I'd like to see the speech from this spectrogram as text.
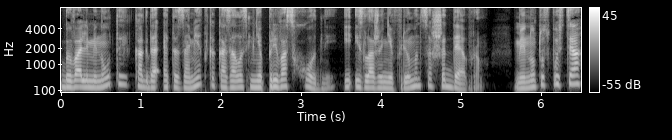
Бывали минуты, когда эта заметка казалась мне превосходной и изложение Фрюманса шедевром. Минуту спустя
